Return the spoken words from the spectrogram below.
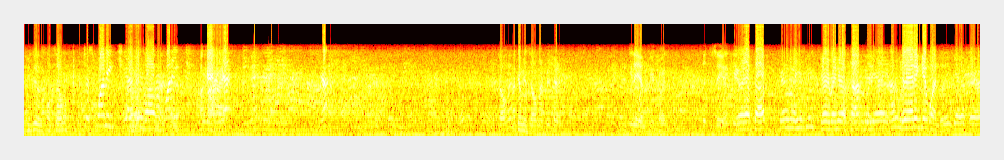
You do this one sober? Just one each, yeah? No problem. One each. Okay. Yeah. Yeah. Tolman? How come you Solomon? I appreciate it. See you. Your choice. Good to see you. Thank Gary up top. Gary, right here, please. Gary, right here up top. Gary, I don't- Gary, I didn't get one. Didn't get up there.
